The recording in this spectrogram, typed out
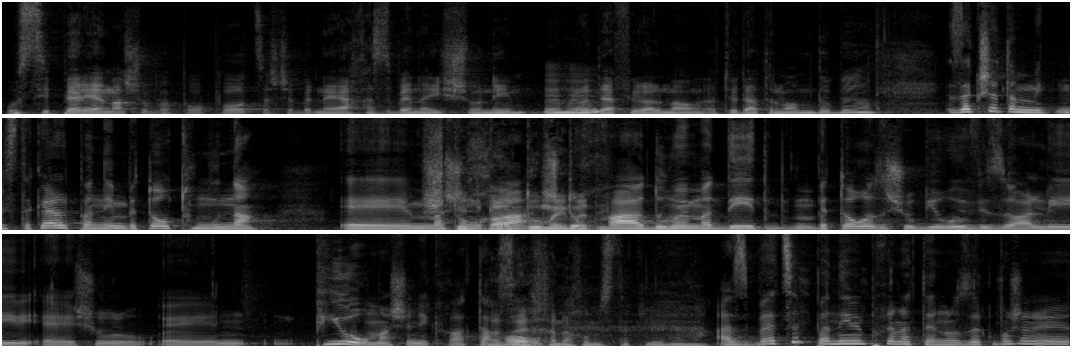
הוא סיפר לי על משהו בפרופורציה שבין היחס בין האישונים, mm-hmm. לא יודע אפילו על מה, את יודעת על מה הוא מדבר? זה כשאתה מסתכל על פנים בתור תמונה. אה, שטוחה, דו-ממדית. שטוחה, דו-ממדית, בתור איזשהו גירוי ויזואלי אה, שהוא פיור, אה, מה שנקרא, טהור. אז איך אנחנו מסתכלים עליו? אז בעצם פנים מבחינתנו זה כמו שאני,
